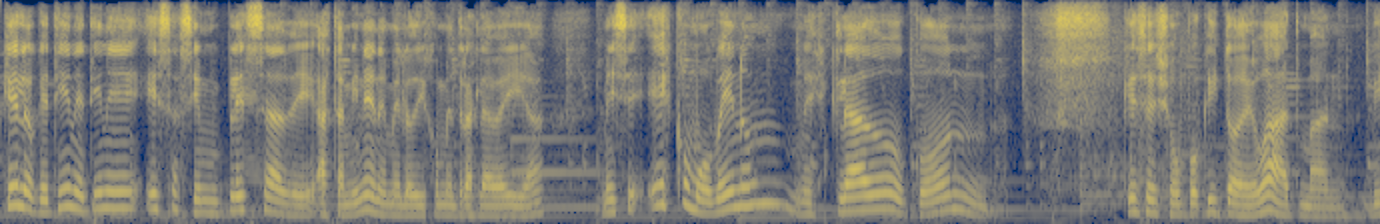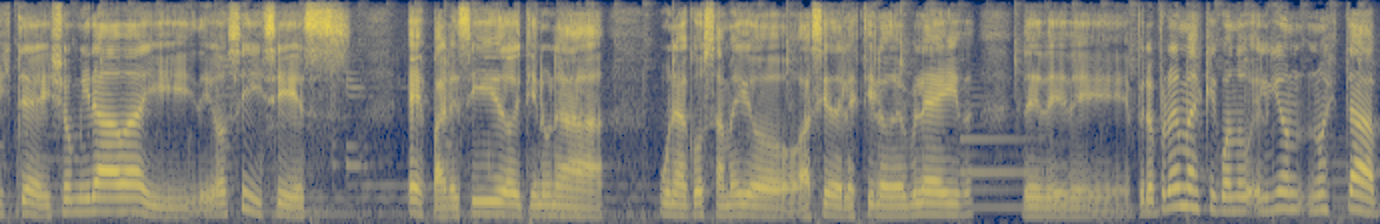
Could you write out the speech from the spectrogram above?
¿Qué es lo que tiene? Tiene esa simpleza de... Hasta mi nene me lo dijo mientras la veía. Me dice, es como Venom mezclado con... qué sé yo, un poquito de Batman, ¿viste? Y yo miraba y digo, sí, sí, es, es parecido y tiene una, una cosa medio así del estilo de Blade de, de, Pero el problema es que cuando el guion no está...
